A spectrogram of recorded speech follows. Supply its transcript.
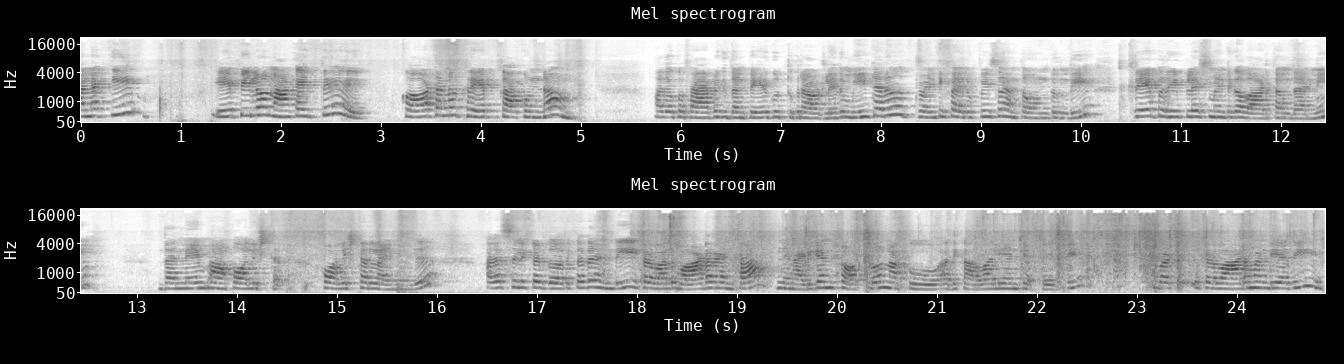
మనకి ఏపీలో నాకైతే కాటన్ క్రేప్ కాకుండా అదొక ఫ్యాబ్రిక్ దాని పేరు గుర్తుకు రావట్లేదు. మీటరు ట్వంటీ ఫైవ్ రూపీస్ అంత ఉంటుంది. క్రేప్ రీప్లేస్మెంట్గా వాడతాం దాన్ని. దాని నేమ్ పాలిస్టర్. పాలిస్టర్ లైనింగ్. అది అసలు ఇక్కడ దొరకదండి ఇక్కడ వాళ్ళు వాడరంట. నేను అడిగాను షాప్లో నాకు అది కావాలి అని చెప్పేసి. బట్ ఇక్కడ వాడమండి అది.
